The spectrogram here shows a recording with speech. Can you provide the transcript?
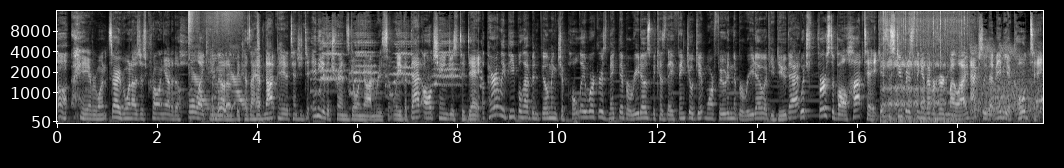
oh, hey everyone. Sorry everyone, I was just crawling out of the hole I came out of because I have not paid attention to any of the trends going on recently, but that all changes today. Apparently people have been filming Chipotle workers make their burritos because they think you'll get more food in the burrito if you do that, which first of all, hot take, is the stupidest thing I've ever heard in my life. Actually, that may be a cold take.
